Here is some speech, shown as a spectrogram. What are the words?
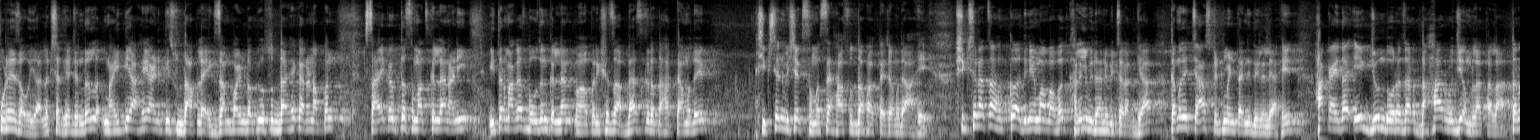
पुढे जाऊया. लक्षात घ्या जनरल माहिती आहे आणि ती सुद्धा आपल्या एक्झाम पॉईंट ऑफ व्ह्यू सुद्धा आहे कारण आपण सहाय्यक आयुक्त समाज कल्याण आणि इतर मागास बहुजन कल्याण परीक्षेचा अभ्यास करत आहात. त्यामध्ये शिक्षणविषयक समस्या हा सुद्धा भाग त्याच्यामध्ये आहे. शिक्षणाचा हक्क अधिनियमाबाबत खालील विधाने विचारात घ्या. त्यामध्ये चार स्टेटमेंट त्यांनी दिलेले आहेत. हा कायदा एक जून दोन हजार दहा रोजी अंमलात आला. तर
